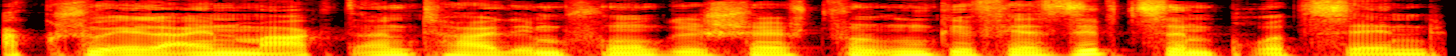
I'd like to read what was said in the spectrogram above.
aktuell einen Marktanteil im Fondsgeschäft von ungefähr 17 Prozent.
